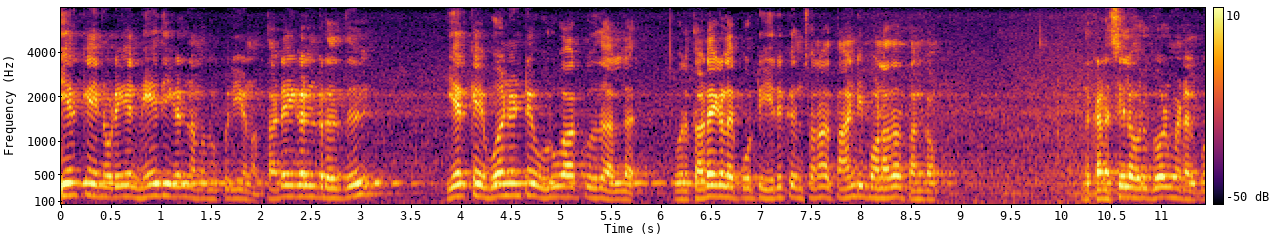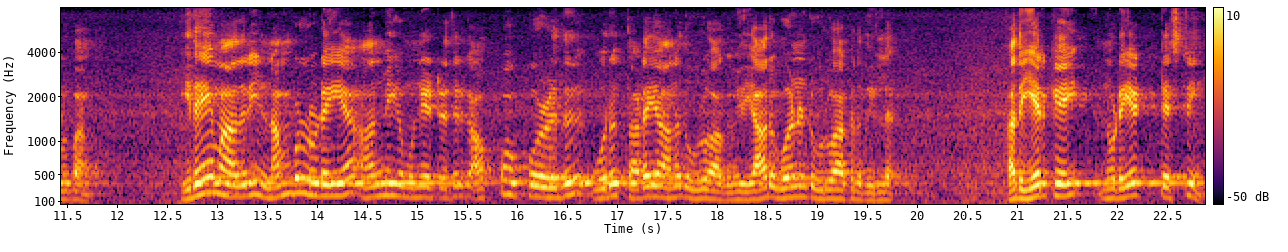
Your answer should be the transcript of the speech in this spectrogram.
இயற்கையினுடைய நேதிகள் நமக்கு புரியணும். தடைகள்ன்றது இயற்கை வேணுன்ட்டே உருவாக்குவது அல்ல. ஒரு தடைகளை போட்டு இருக்குன்னு சொன்னால் தாண்டி போனால் தான் தங்கம். இந்த கடைசியில் ஒரு கோல்டு மெடல் கொடுப்பாங்க. இதே மாதிரி நம்மளுடைய ஆன்மீக முன்னேற்றத்திற்கு அப்பப்பொழுது ஒரு தடையானது உருவாகும். இது யாரும் வேணுன்ட்டு உருவாக்குறது இல்லை. அது இயற்கையினுடைய டெஸ்டிங்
